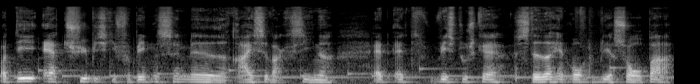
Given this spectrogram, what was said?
Og det er typisk i forbindelse med rejsevacciner, at, at hvis du skal steder hen, hvor du bliver sårbar,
